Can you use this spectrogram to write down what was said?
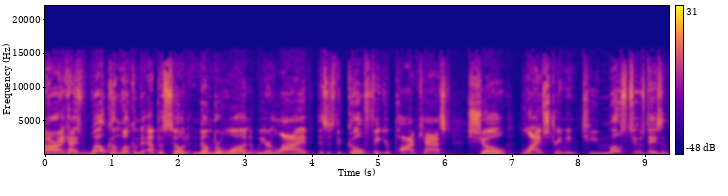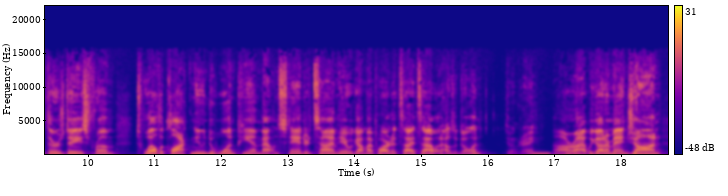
All right, guys, welcome. Welcome to episode number one. We are live. This is the Go Figure podcast show, live streaming to you most Tuesdays and Thursdays from 12 o'clock noon to 1 p.m. Mountain Standard Time. Here we got my partner, Ty Talbot. How's it going? Doing great. All right, we got our man, John,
